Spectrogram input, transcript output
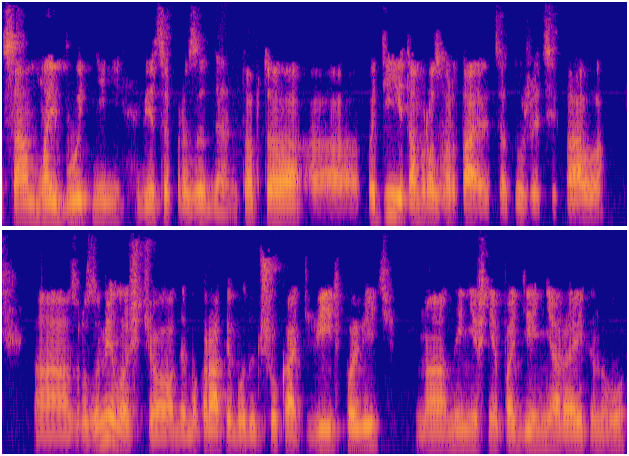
сам майбутній віце-президент. Тобто події там розгортаються дуже цікаво. Зрозуміло, що демократи будуть шукати відповідь на нинішнє падіння рейтингу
